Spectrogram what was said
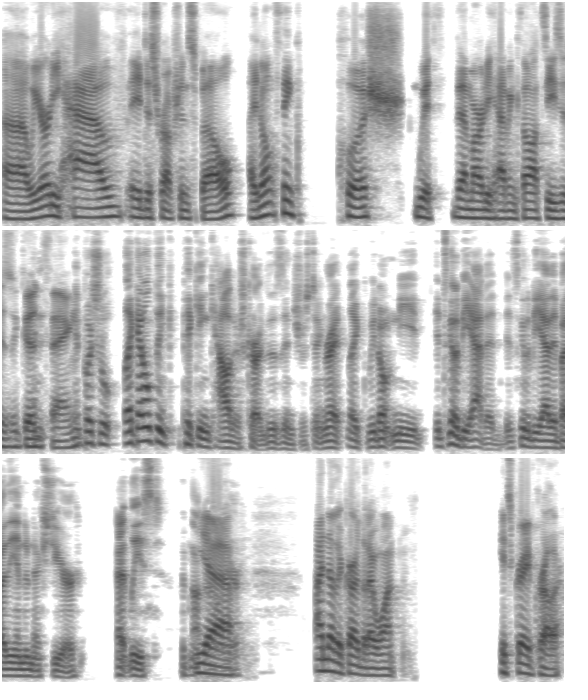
Uh, we already have a disruption spell. I don't think push with them already having Thoughtseize is a good thing. And push like I don't think picking Kaladesh cards is interesting, right? Like we don't need it's going to be added. It's going to be added by the end of next year, at least, if not Yeah. Another card that I want. It's Gravecrawler.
